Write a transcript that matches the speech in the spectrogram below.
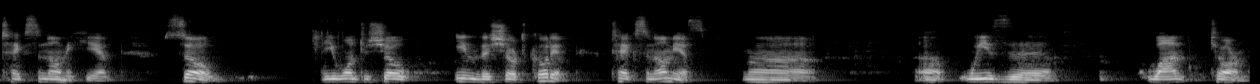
taxonomy here. So you want to show in the shortcode taxonomies uh, uh, with uh, one term,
